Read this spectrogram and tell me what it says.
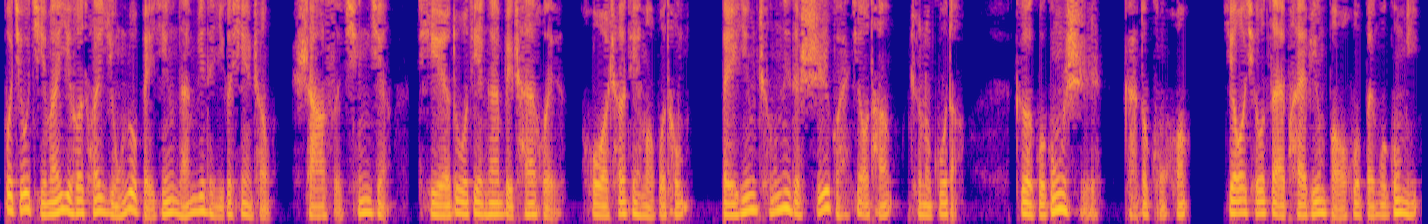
不久，几万义和团涌入北京南边的一个县城，杀死清将，铁路电杆被拆毁，火车电报不通，北京城内的使馆、教堂成了孤岛。各国公使感到恐慌，要求再派兵保护本国公民。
